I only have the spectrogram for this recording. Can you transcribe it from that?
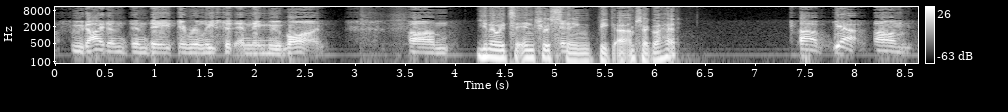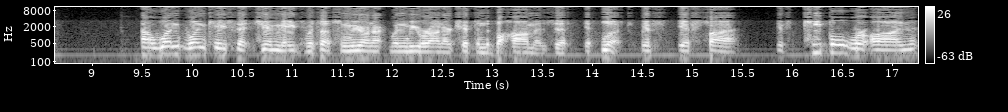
a food item, then they they release it and they move on. Um, you know, it's interesting. Be- I'm sorry. Go ahead. Uh, yeah. Um, uh, one one case that Jim made with us when we were on our, when we were on our trip in the Bahamas. If, if look, if if uh, if people were on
